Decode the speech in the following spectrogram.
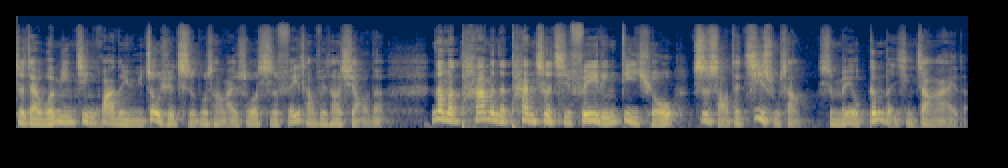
这在文明进化的宇宙学尺度上来说是非常非常小的。那么，他们的探测器飞临地球，至少在技术上是没有根本性障碍的。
